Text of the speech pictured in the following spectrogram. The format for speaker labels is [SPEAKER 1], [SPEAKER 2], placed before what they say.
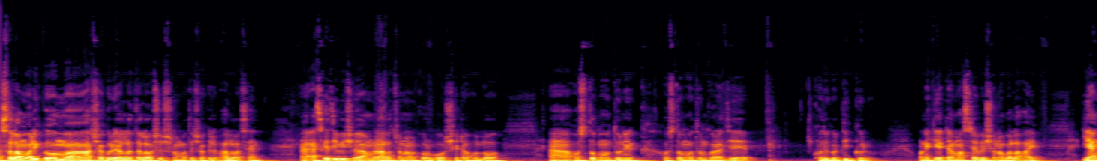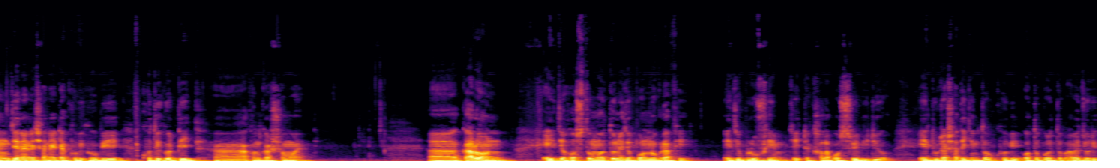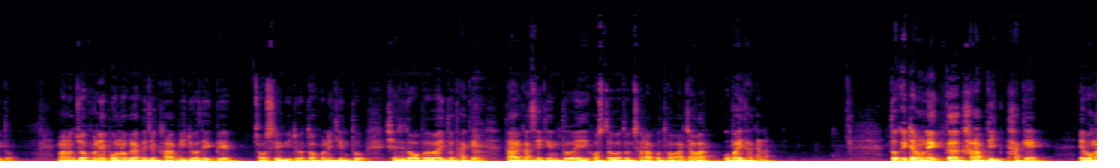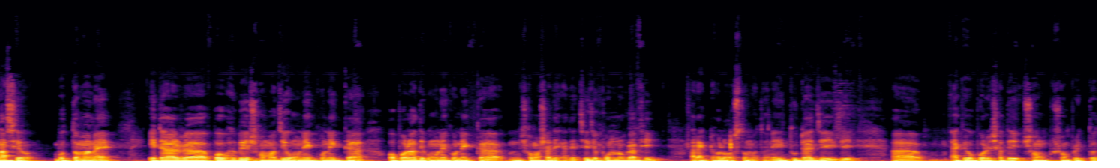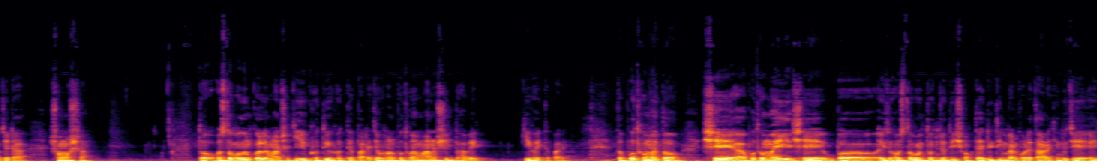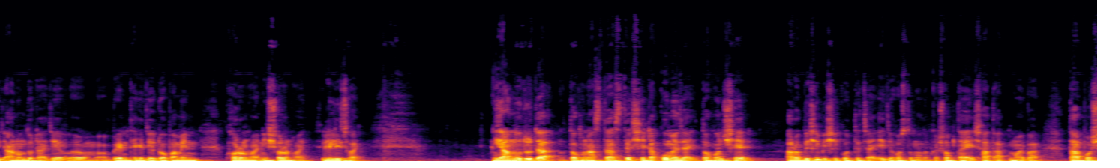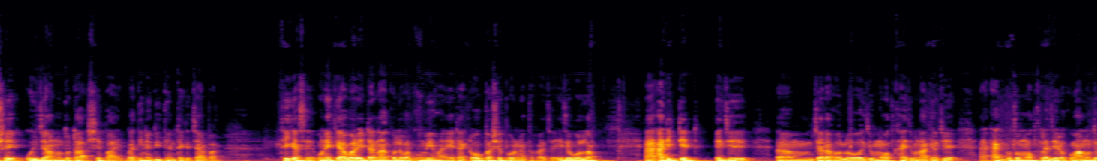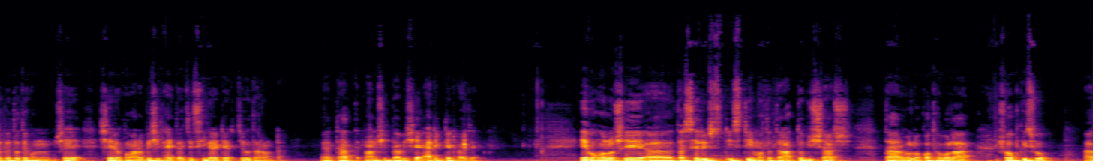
[SPEAKER 1] আসসালামু আলাইকুম আশা করি আল্লাহ তালা অশেষ রহমতে সকলে ভালো আছেন। আজকে যে বিষয়ে আমরা আলোচনা করব সেটা হলো হস্তমৈথুনের, হস্তমৈথুন করার যে ক্ষতিকর দিকগুলো, অনেকে এটা মাস্টারবেশনও বলা হয়। ইয়াং জেনারেশনে এটা খুবই খুবই ক্ষতিকর দিক এখনকার সময়ে। কারণ এই যে হস্তমৈথুন এই যে পর্নোগ্রাফি এই যে ব্লু ফিল্ম যে একটা অশ্লীল ভিডিও এই দুটার সাথে কিন্তু খুবই ওতপ্রোতভাবে জড়িত। মানুষ যখনই পর্নোগ্রাফি যে খারাপ ভিডিও দেখবে, অশ্লীল ভিডিও তখনই কিন্তু সে যদি অবিবাহিত থাকে, তার কাছে কিন্তু এই হস্তমৈথুন ছাড়া কোথাও আর যাওয়ার উপায় থাকে না। তো এটার অনেক খারাপ দিক থাকে এবং আছেও। বর্তমানে এটার প্রভাবে সমাজে অনেক অনেক অপরাধ এবং অনেক অনেক সমস্যা দেখা দিচ্ছে। যে পর্নোগ্রাফি আর একটা হলো হস্তমৈথুন। এই দুটা যে যে একে অপরের সাথে সম্পৃক্ত যেটা সমস্যা তো হস্তমৈথুন করলে মানুষের কী ক্ষতি হতে পারে? যেমন প্রথমে মানসিকভাবে কি হইতে পারে? তো প্রথমত সে প্রথমেই সে এই যে হস্তমৈথুন যদি সপ্তাহে দুই, তিনবার করে তারা কিন্তু যে এই আনন্দটা, যে ব্রেন থেকে যে ডোপামিন ক্ষরণ হয়, নিঃসরণ হয় রিলিজ হয়, এই আনন্দটা তখন আস্তে আস্তে সেটা কমে যায়। তখন সে আরও বেশি বেশি করতে চায় এই যে হস্তমৈথুনকে সপ্তাহে সাত, আট, নয় বার। তারপর সে ওই যে আনন্দটা সে পায়, বা দিনে দুই, তিন থেকে চারবার। ঠিক আছে, অনেকে আবার এটা না করলে আবার ঘুমিয়ে হয় এটা একটা অভ্যাসে পরিণত হয়ে যায়। এই যে বললাম অ্যাডিক্টেড এই যে যারা হলো এই যে মদ খায়, যেমন আগে যে এক বোতল মদ খেলে যেরকম আনন্দ পেত, তখন সে সেরকম আরও বেশি খাইতে হয়েছে সিগারেটের যে উদাহরণটা। অর্থাৎ মানসিকভাবে সে অ্যাডিক্টেড হয়ে যায়। এবং হলো সে তার সেলফ স্টিম অর্থাৎ তার আত্মবিশ্বাস, তার হলো কথা বলা সব কিছু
